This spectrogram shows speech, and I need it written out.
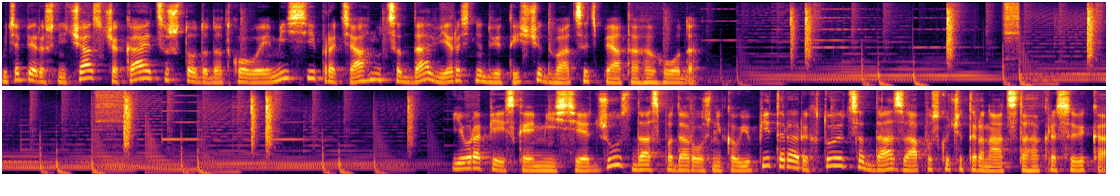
У цяперашні час чакаецца, што дадатковыя місіі працягнуцца да верасня 2025 года. Еўрапейская місія Джуз да спадарожнікаў Юпітера рыхтуецца да запуску 14 красавіка.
